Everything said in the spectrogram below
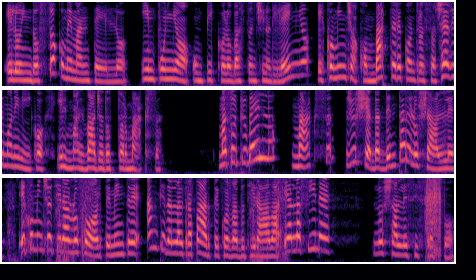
e lo indossò come mantello, impugnò un piccolo bastoncino di legno e cominciò a combattere contro il suo acerrimo nemico, il malvagio dottor Max. Ma sul più bello, Max riuscì ad addentare lo scialle e cominciò a tirarlo forte, mentre anche dall'altra parte Corrado tirava e alla fine lo scialle si strappò.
